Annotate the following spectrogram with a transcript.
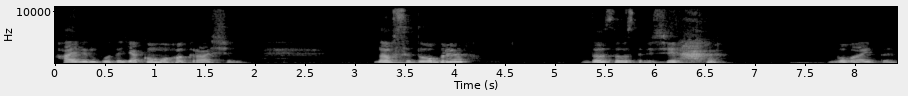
Хай він буде якомога кращим. На все добре. До зустрічі. Бувайте!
